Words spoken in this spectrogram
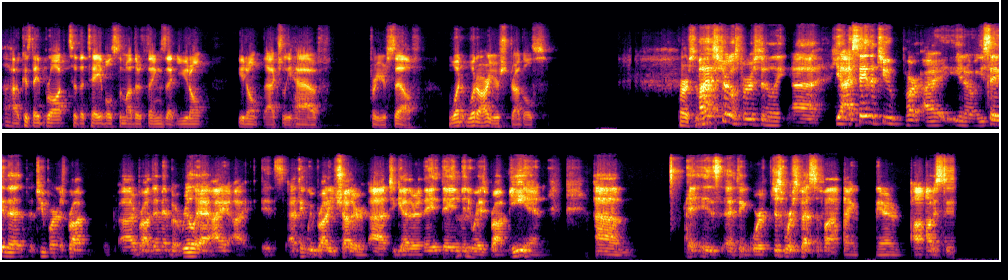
because uh, they brought to the table some other things that you don't you don't actually have for yourself. What what are your struggles? Personally, my struggles personally, uh, yeah, I say the two part. I you know you say that the two partners brought I brought them in, but really I, I it's I think we brought each other uh, together, and they they in many ways brought me in. Um, is I think we're just we're specifying there. Obviously,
